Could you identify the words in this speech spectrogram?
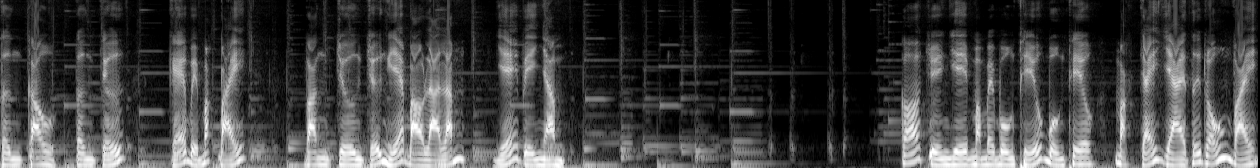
từng câu, từng chữ Kẻ bị mắc bẫy Văn trường chữ nghĩa bào là lắm Dễ bị nhầm Có chuyện gì mà mày buồn thiểu buồn thiêu, Mặt chảy dài tới rốn vậy?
